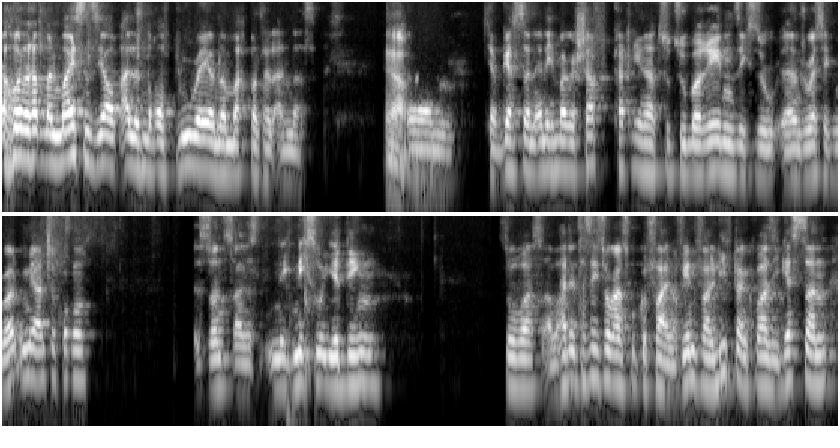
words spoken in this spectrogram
Aber dann hat man meistens ja auch alles noch auf Blu-ray und dann macht man es halt anders. Ja. Ähm, ich habe gestern endlich mal geschafft, Katrin dazu zu überreden, sich so äh, Jurassic World mit mir anzugucken. Ist sonst alles nicht, nicht so ihr Ding. Sowas, aber hat ihr tatsächlich sogar ganz gut gefallen. Auf jeden Fall lief dann quasi gestern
